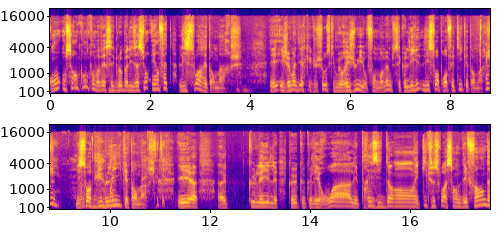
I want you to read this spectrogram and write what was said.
on, on se rend compte qu'on va vers cette globalisation et en fait, l'histoire est en marche. Et, et j'aimerais dire quelque chose qui me réjouit au fond de moi-même, c'est que l'hi- l'histoire prophétique est en marche. Eh oui, L'histoire biblique est en marche. Et euh, que, les, les- que, que- que les rois, les présidents et qui que ce soit s'en défendent,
